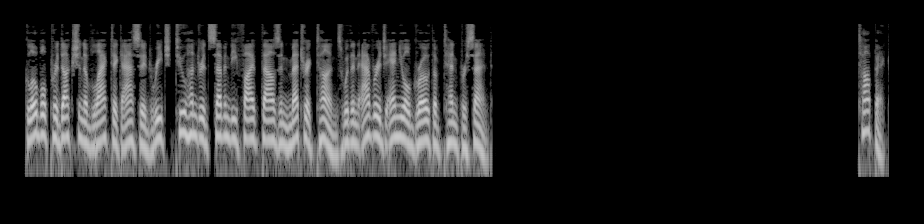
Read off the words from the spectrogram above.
global production of lactic acid reached 275,000 metric tons with an average annual growth of 10%. Topic:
